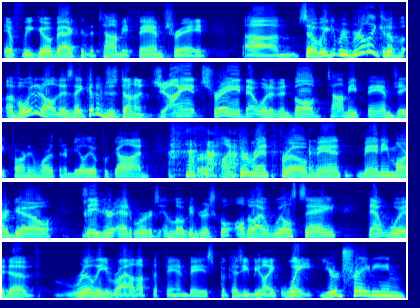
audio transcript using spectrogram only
If we go back to the Tommy Pham trade, um, so we, we really could have avoided all this. They could have just done a giant trade that would have involved Tommy Pham, Jake Cronenworth, and Emilio Pagan for Hunter Renfroe, Man, Manny Margot, Xavier Edwards, and Logan Driscoll. Although I will say that would have really riled up the fan base because you'd be like, wait, you're trading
